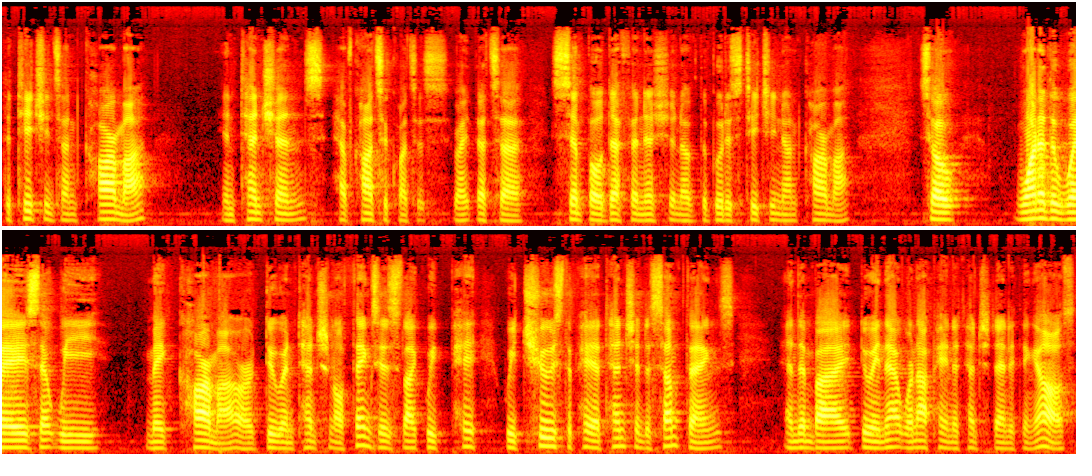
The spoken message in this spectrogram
the teachings on karma. Intentions have consequences, right? That's a simple definition of the Buddhist teaching on karma. So, one of the ways that we make karma or do intentional things is like we pay, we choose to pay attention to some things, and then by doing that, we're not paying attention to anything else,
